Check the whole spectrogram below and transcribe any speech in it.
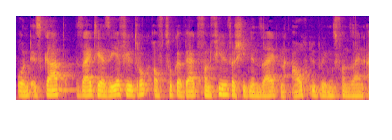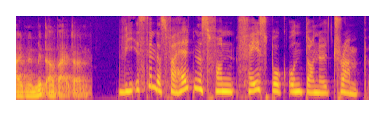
Und es gab seither sehr viel Druck auf Zuckerberg von vielen verschiedenen Seiten, auch übrigens von seinen eigenen Mitarbeitern. Wie ist denn das Verhältnis von Facebook und Donald Trump?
